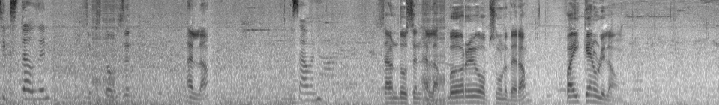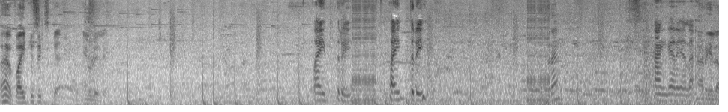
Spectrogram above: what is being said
സിക്സ് തൗസൻഡ് സിക്സ് തൗസൻഡ് അല്ല. സെവൻ സെവൻ തൗസൻഡ് അല്ല വേറൊരു ഓപ്ഷൻ കൊണ്ട് തരാം. ഫൈവ് കെനുള്ളിലാണ് ഫൈവ് ടു സിക്സ് കെ അതിനുള്ളിൽ ഫൈവ് ത്രീ ഫൈവ് ത്രീ എത്ര അങ്ങനെയാണ് അറിയില്ല.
